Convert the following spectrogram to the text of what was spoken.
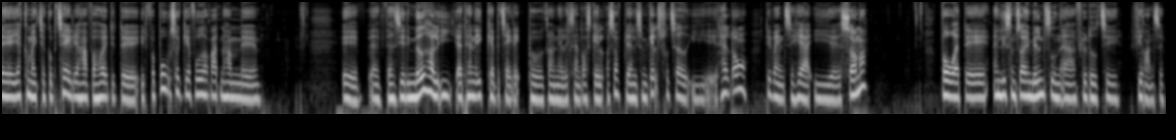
øh, jeg kommer ikke til at gå betale, jeg har for højt et, øh, et forbrug, så giver fodretten ham øh, øh, hvad siger de, medhold i, at han ikke kan betale af på Grevne Alexandras gæld. Og så bliver han ligesom gældsfritaget i et halvt år. Det var indtil her i øh, sommer, hvor at, øh, han ligesom så i mellemtiden er flyttet til Firenze.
